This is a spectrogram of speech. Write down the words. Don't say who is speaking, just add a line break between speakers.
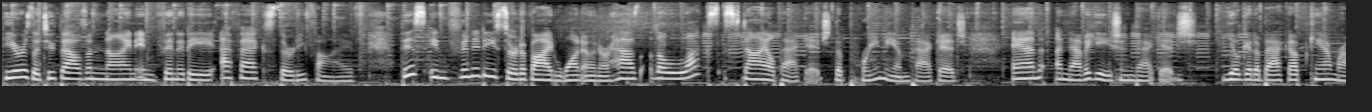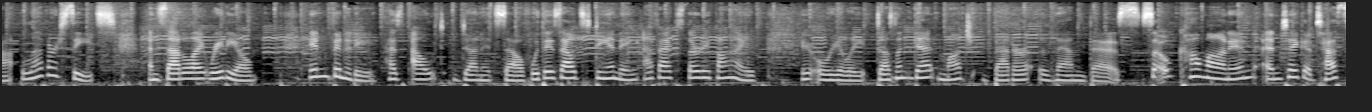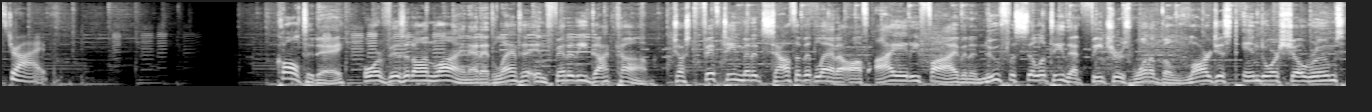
Here is a 2009 Infiniti FX35. This Infiniti certified one owner has the Lux Style package, the premium package, and a navigation package. You'll get a backup camera, leather seats, and satellite radio. Infiniti has outdone itself with this outstanding FX35. It really doesn't get much better than this. So come on in and take a test drive.
Call today or visit online at AtlantaInfinity.com. Just 15 minutes south of Atlanta off I 85 in a new facility that features one of the largest indoor showrooms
